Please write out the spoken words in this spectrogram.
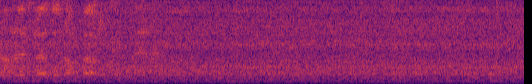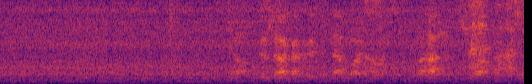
No nyt löytyy nopeuskin meillä. Joo, kyllä se aika hyvin pitää paikalla. Vähän nyt sua Vähän se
